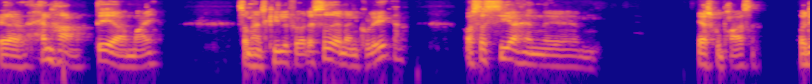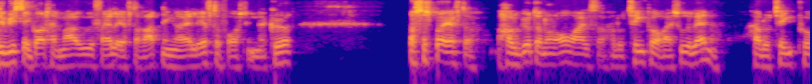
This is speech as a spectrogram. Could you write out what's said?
eller han har, det er mig, som hans kildefører. Der sidder jeg med en kollega, og så siger han, øh, jeg skulle presse. Og det vidste jeg godt, han var ude for alle efterretninger og alle efterforskninger, der kørte. Og så spørger jeg efter, har du gjort dig nogle overvejelser? Har du tænkt på at rejse ud af landet? Har du tænkt på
